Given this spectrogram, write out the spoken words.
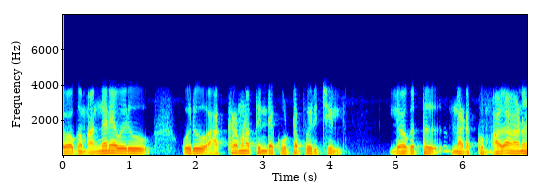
ലോകം അങ്ങനെ ഒരു ഒരു ആക്രമണത്തിന്റെ കൂട്ടപ്പൊരിച്ചിൽ ലോകത്ത് നടക്കും. അതാണ്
